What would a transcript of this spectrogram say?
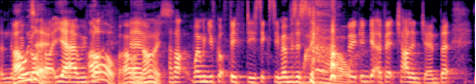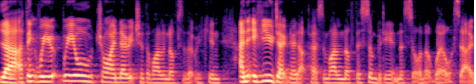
And then Oh, we've is got it? Like, yeah, we've got Oh, oh, um, nice. About when you've got 50, 60 members of staff, Wow. it can get a bit challenging. But yeah, I think we we all try and know each other well enough so that we can. And if you don't know that person well enough, there's somebody in the store that will. So I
